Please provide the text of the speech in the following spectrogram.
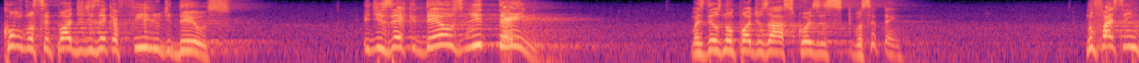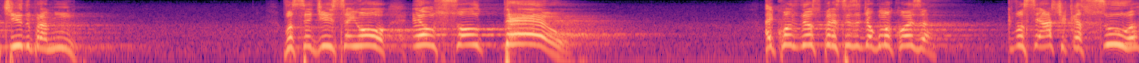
Como você pode dizer que é filho de Deus e dizer que Deus lhe tem, mas Deus não pode usar as coisas que você tem? Não faz sentido para mim. Você diz, Senhor, eu sou teu. Aí quando Deus precisa de alguma coisa que você acha que é sua,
